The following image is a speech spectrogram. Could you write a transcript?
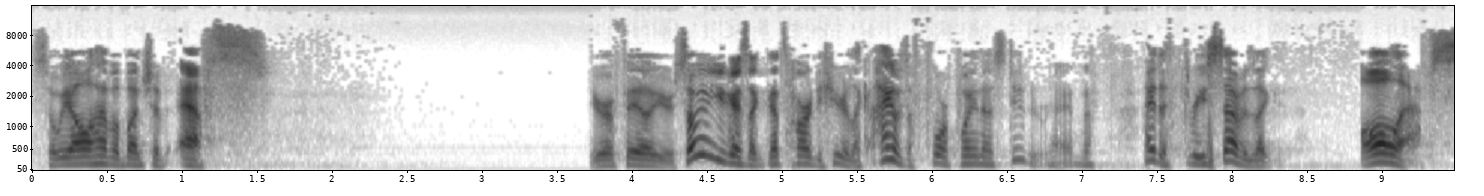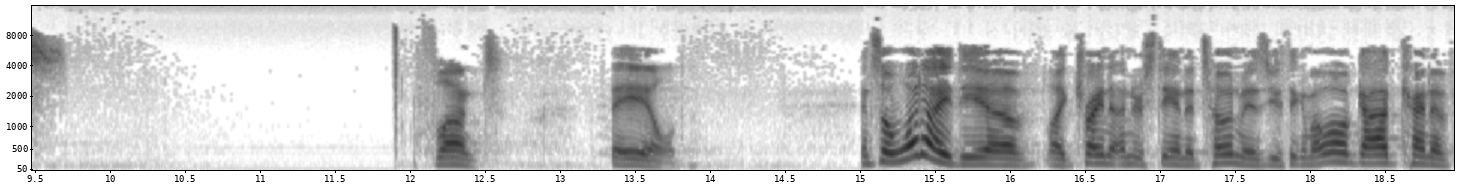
So we all have a bunch of F's. You're a failure. Some of you guys like that's hard to hear. Like I was a 4.0 student, right? I had a 3.7, like all F's. Flunked, failed. And so one idea of like trying to understand atonement is you think about, well, God kind of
